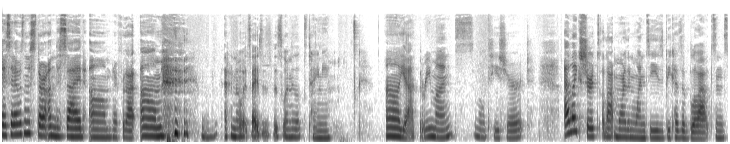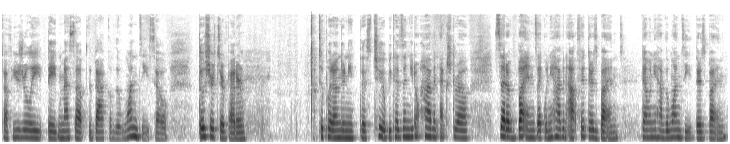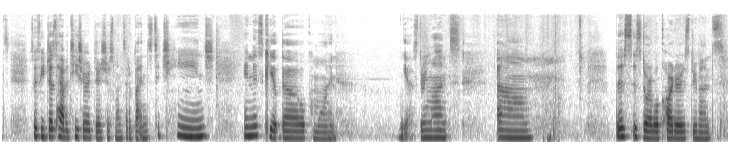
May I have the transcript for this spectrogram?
I said I was gonna start on this side, um, but I forgot. Um, I don't know what size is this one. It looks tiny. Oh uh, yeah, three months. Little T-shirt. I like shirts a lot more than onesies because of blowouts and stuff. Usually they mess up the back of the onesie, so those shirts are better to put underneath this too because then you don't have an extra set of buttons. Like when you have an outfit, there's buttons. Then when you have the onesie, there's buttons. So if you just have a t-shirt, there's just one set of buttons to change. And it's cute though. Come on. Yes, three months. Um, this is adorable. Carter's three months.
